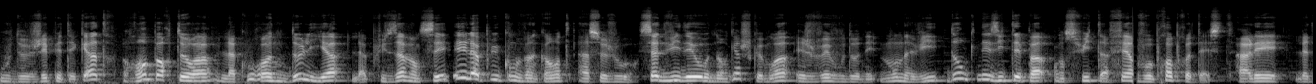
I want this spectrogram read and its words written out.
ou de GPT-4, remportera la couronne de l'IA la plus avancée et la plus convaincante à ce jour. Cette vidéo n'engage que moi et je vais vous donner mon avis, donc n'hésitez pas ensuite à faire vos propres tests. Allez, let's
